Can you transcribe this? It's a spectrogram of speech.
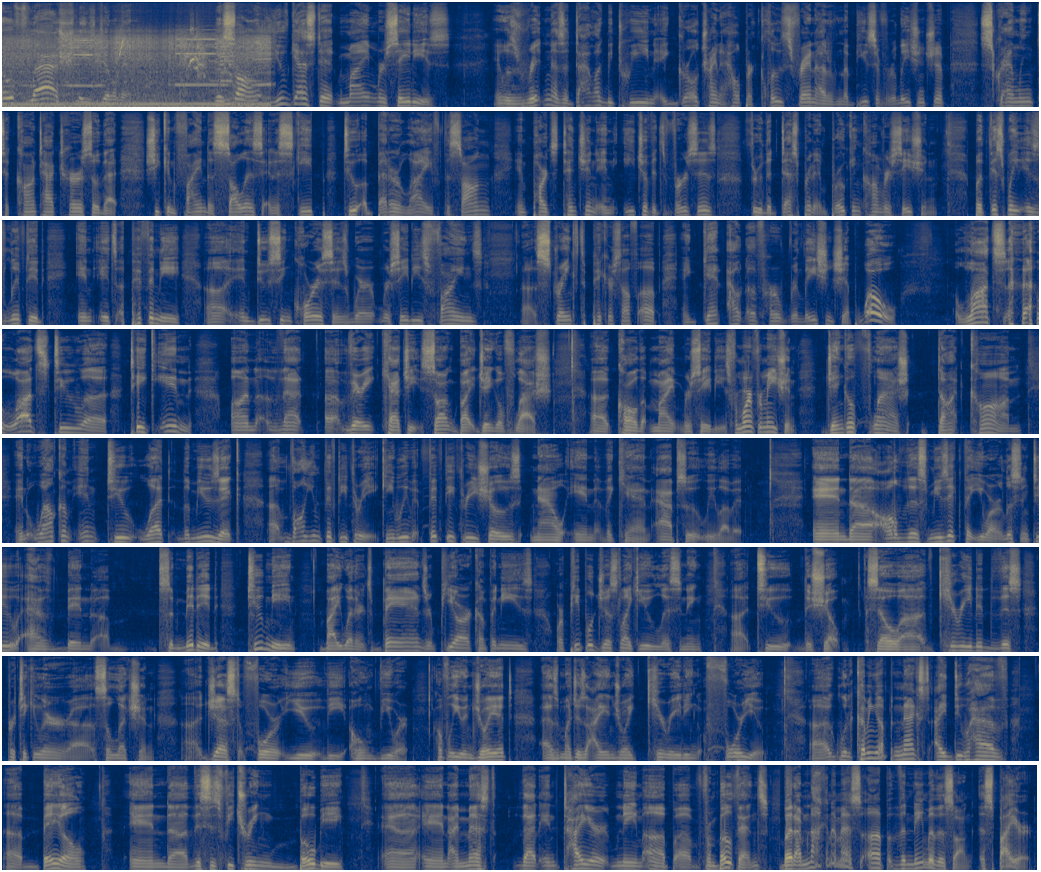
Django Flash, ladies and gentlemen. The song, you've guessed it, My Mercedes. It was written as a dialogue between a girl trying to help her close friend out of an abusive relationship, scrambling to contact her so that she can find a solace and escape to a better life. The song imparts tension in each of its verses through the desperate and broken conversation, but this weight is lifted in its epiphany uh, inducing choruses where Mercedes finds uh, strength to pick herself up and get out of her relationship. Whoa! Lots, lots to uh, take in on that very catchy song by Django Flash uh, called My Mercedes. For more information, djangoflash.com and welcome into What the Music, uh, Volume 53. Can you believe it? 53 shows now in the can. Absolutely love it. And uh, all this music that you are listening to have been uh, submitted to me by whether it's bands or PR companies or people just like you listening uh, to the show. So, uh, curated this particular uh, selection uh, just for you, the home viewer. Hopefully, you enjoy it as much as I enjoy curating for you. Uh, coming up next, I do have uh, Bale, and uh, this is featuring Bobby. Uh, and I messed that entire name up uh, from both ends, but I'm not going to mess up the name of the song, Aspire.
